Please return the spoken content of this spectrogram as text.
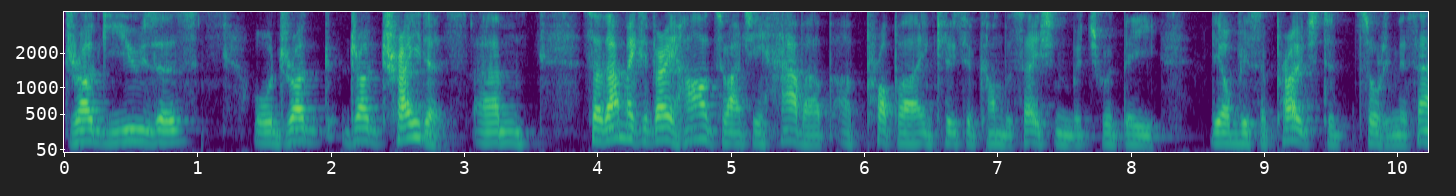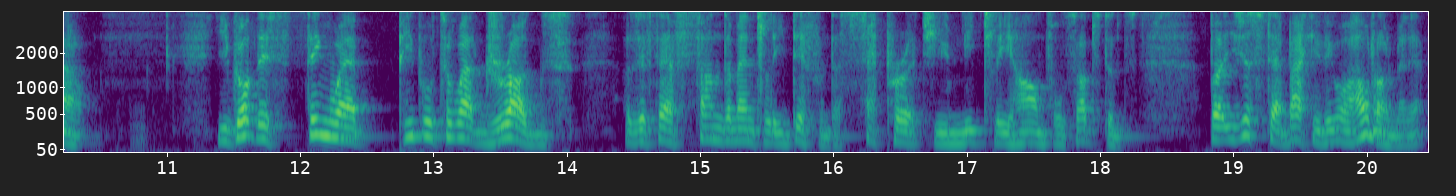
drug users, or drug drug traders. Um, so that makes it very hard to actually have a, a proper inclusive conversation, which would be the obvious approach to sorting this out. You've got this thing where people talk about drugs as if they're fundamentally different, a separate, uniquely harmful substance. But you just step back and you think, well, hold on a minute.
